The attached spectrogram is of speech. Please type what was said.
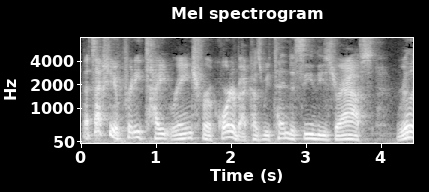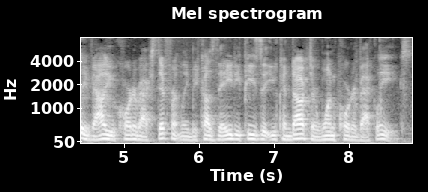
That's actually a pretty tight range for a quarterback because we tend to see these drafts really value quarterbacks differently because the ADPs that you conduct are one quarterback leagues.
